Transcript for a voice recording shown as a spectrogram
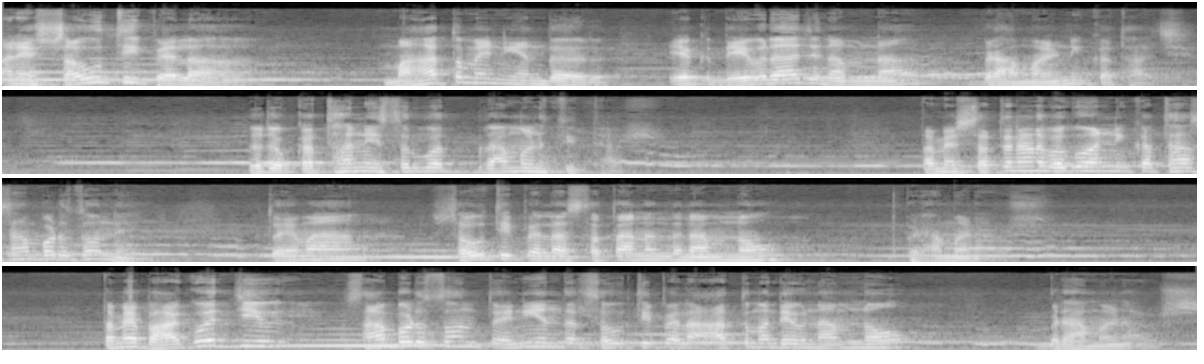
અને સૌથી પહેલા મહાત્મ્યની અંદર એક દેવરાજ નામના બ્રાહ્મણની કથા છે. જોજો કથાની શરૂઆત બ્રાહ્મણથી થશે તમે સત્યનારાયણ ભગવાનની કથા સાંભળશો ને, તો એમાં સૌથી પહેલા સતાનંદ નામનો બ્રાહ્મણ આવશે. તમે ભાગવતજી સાંભળશો ને, તો એની અંદર સૌથી પહેલા આત્મદેવ નામનો બ્રાહ્મણ આવશે.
